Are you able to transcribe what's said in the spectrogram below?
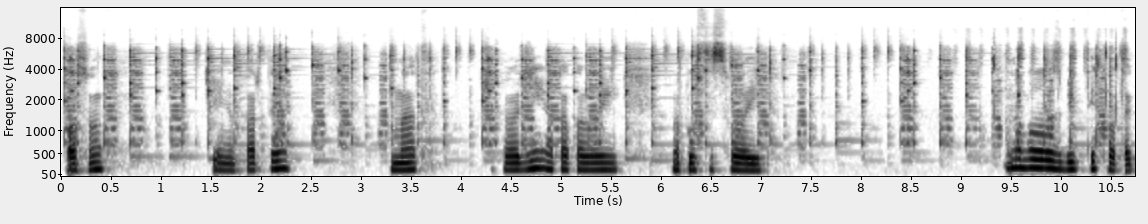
posąg, czyli otwarty. Mat przychodzi, a Papa Louis ma pusty słoik. No bo zbity kotek.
